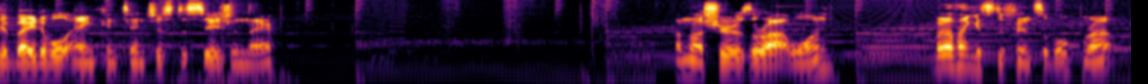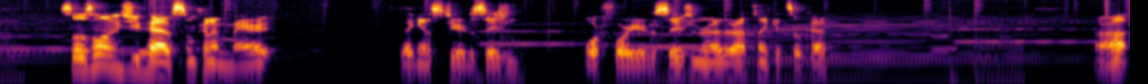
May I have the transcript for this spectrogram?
Debatable and contentious decision there. I'm not sure it was the right one, but I think it's defensible, right? So as long as you have some kind of merit against your decision, or for your decision rather, I think it's okay. Alright.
